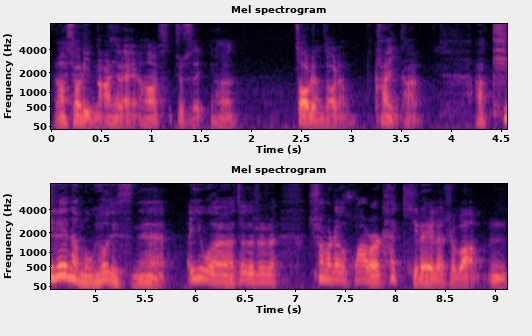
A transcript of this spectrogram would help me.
然后小李拿起来哈，就是你看，照亮照亮，看一看啊，綺麗な模様ですね。哎呦我这个这是上面这个花纹太綺麗了，是吧？嗯，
